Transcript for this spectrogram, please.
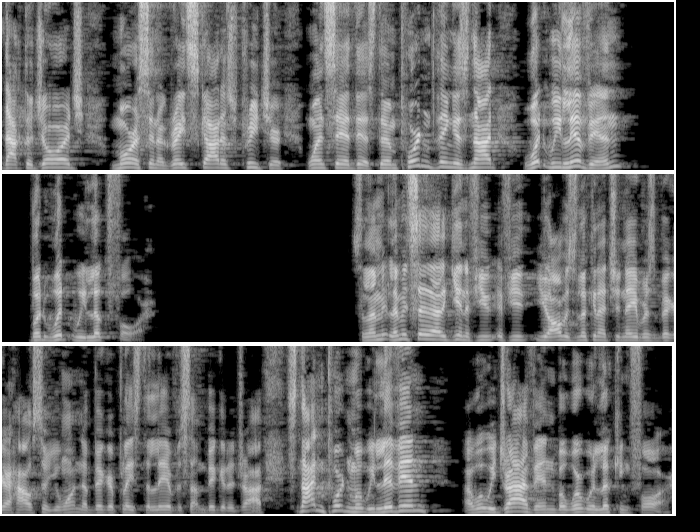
Dr. George Morrison, a great Scottish preacher, once said this, the important thing is not what we live in, but what we look for. So let me, let me say that again. If you, if you, you're always looking at your neighbor's bigger house or you're wanting a bigger place to live or something bigger to drive, it's not important what we live in or what we drive in, but what we're looking for.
